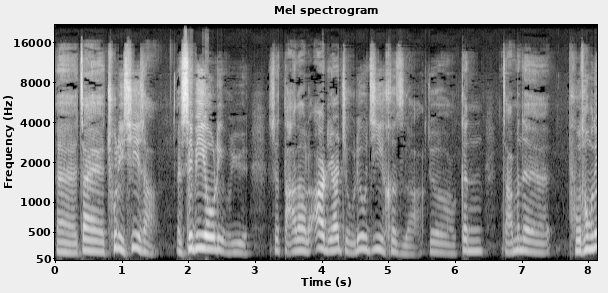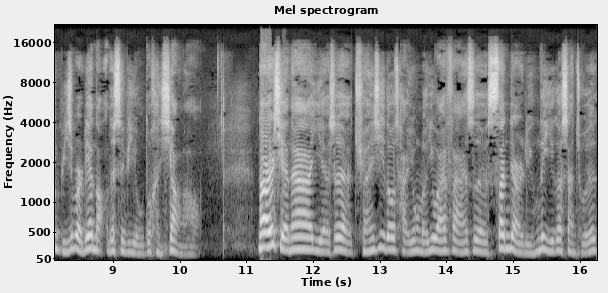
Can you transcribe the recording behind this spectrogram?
呃，在处理器上，CPU 领域是达到了二点九六 G 赫兹啊，就跟咱们的普通的笔记本电脑的 CPU 都很像了啊。那而且呢，也是全系都采用了 UFS 三点零的一个闪存，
